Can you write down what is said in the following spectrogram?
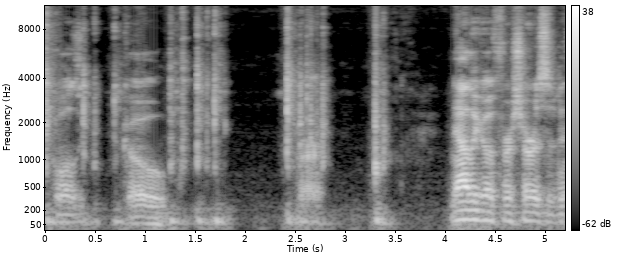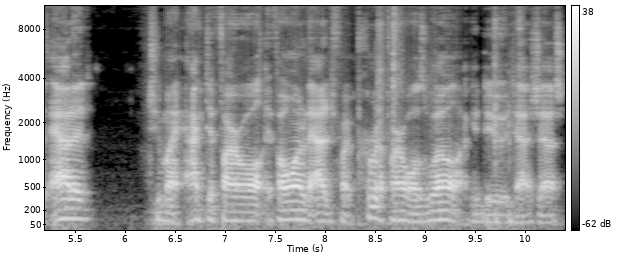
equals Gopher. Now the Gopher service has been added to my active firewall. If I wanted to add it to my permanent firewall as well, I could do dash dash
